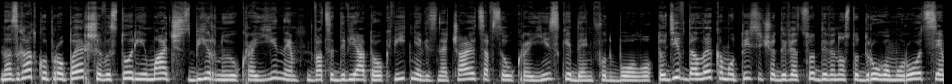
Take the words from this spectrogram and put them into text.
На згадку про перший в історії матч збірної України 29 квітня відзначається Всеукраїнський день футболу. Тоді, в далекому 1992 році,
